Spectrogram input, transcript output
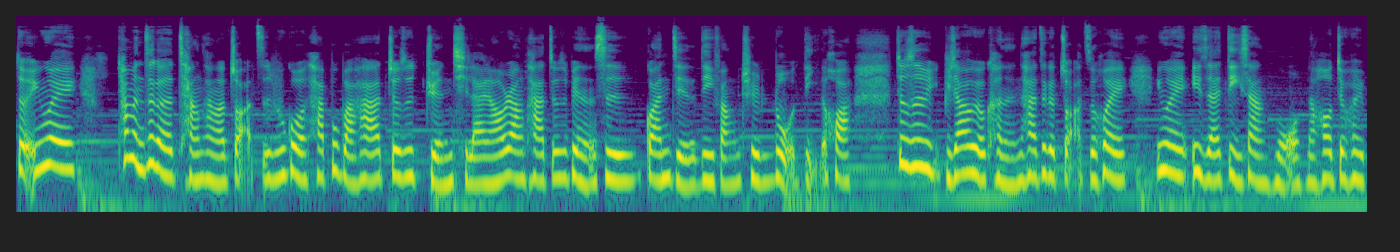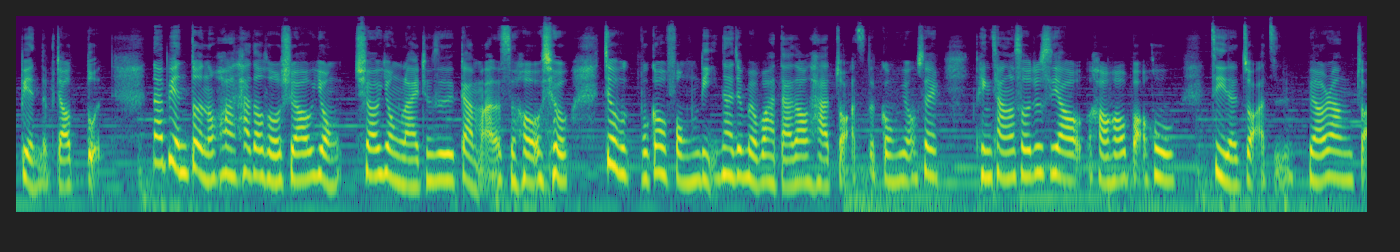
对，因为他们这个长长的爪子，如果它不把它就是卷起来，然后让它就是变成是关节的地方去落地的话，就是比较有可能它这个爪子会因为一直在地上磨，然后就会变得比较钝。那变钝的话，它到时候需要用需要用来就是干嘛的时候就就不够锋利，那就没有办法达到它爪子的功用。所以平常的时候就是要好好保护自己的爪子，不要让爪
